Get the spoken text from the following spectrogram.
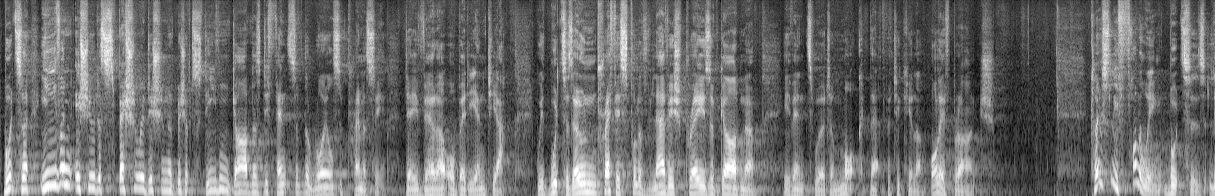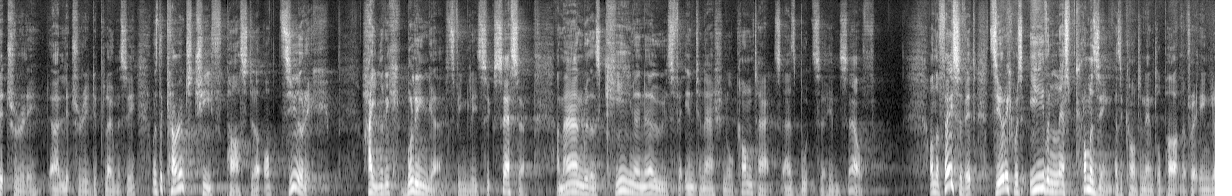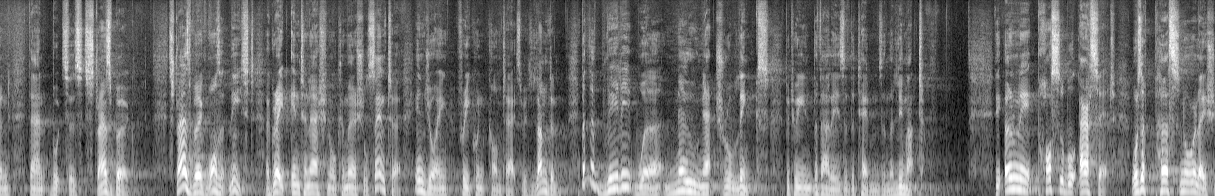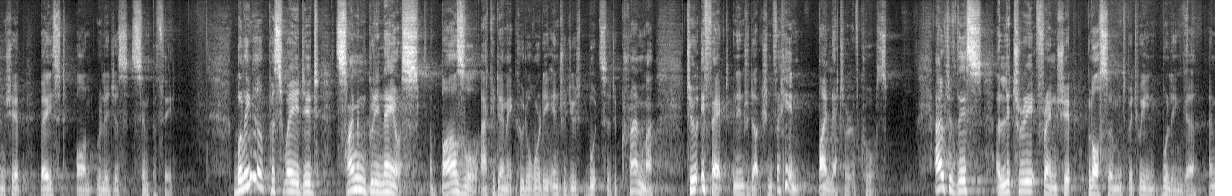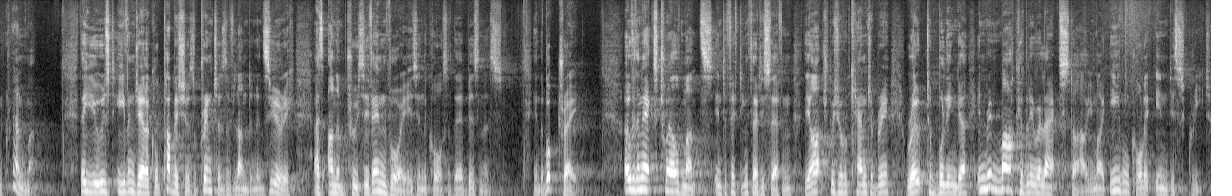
Butzer even issued a special edition of Bishop Stephen Gardiner's Defense of the Royal Supremacy, De Vera Obedientia, with Butzer's own preface full of lavish praise of Gardiner. Events were to mock that particular olive branch. Closely following Butzer's literary, uh, literary diplomacy was the current chief pastor of Zurich, Heinrich Bullinger, Zwingli's successor, a man with as keen a nose for international contacts as Butzer himself. On the face of it, Zurich was even less promising as a continental partner for England than Butzer's Strasbourg. Strasbourg was at least a great international commercial centre, enjoying frequent contacts with London. But there really were no natural links between the valleys of the Thames and the Limmat. The only possible asset was a personal relationship based on religious sympathy. Bullinger persuaded Simon Grynaeus, a Basel academic who'd already introduced Butzer to Cranmer, to effect an introduction for him, by letter, of course. Out of this, a literary friendship blossomed between Bullinger and Cranmer. They used evangelical publishers or printers of London and Zurich as unobtrusive envoys in the course of their business in the book trade. Over the next 12 months into 1537, the Archbishop of Canterbury wrote to Bullinger in remarkably relaxed style. You might even call it indiscreet.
